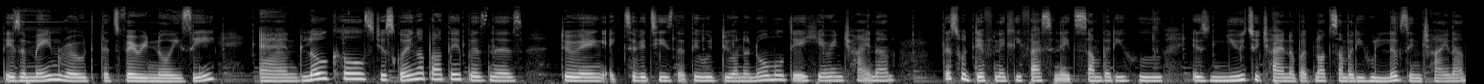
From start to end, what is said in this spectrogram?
There's a main road that's very noisy, and locals just going about their business, doing activities that they would do on a normal day here in China. This would definitely fascinate somebody who is new to China, but not somebody who lives in China.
